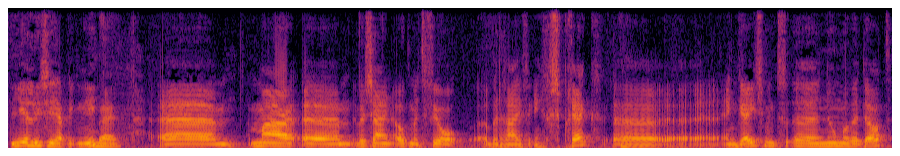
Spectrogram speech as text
die illusie heb ik niet. Nee. Ehm, maar ehm, we zijn ook met veel bedrijven in gesprek. Eh, engagement eh, noemen we dat.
